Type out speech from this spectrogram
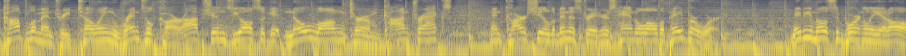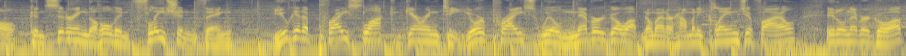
complimentary towing, rental car options. You also get no long term contracts, and CarShield administrators handle all the paperwork. Maybe most importantly at all, considering the whole inflation thing, you get a price lock guarantee. Your price will never go up, no matter how many claims you file. It'll never go up,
